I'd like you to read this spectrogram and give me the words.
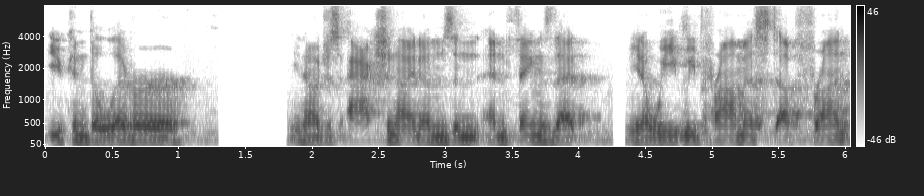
you can deliver you know just action items and and things that you know we we promised up front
